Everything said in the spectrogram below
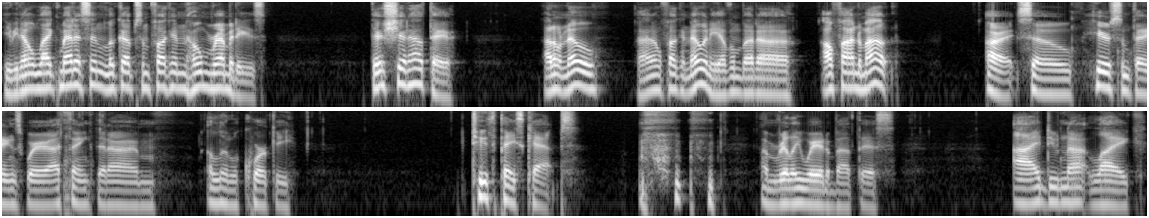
If you don't like medicine, look up some fucking home remedies. There's shit out there. I don't know. I don't fucking know any of them, but uh, I'll find them out. All right, so here's some things where I think that I'm a little quirky. Toothpaste caps. I'm really weird about this. I do not like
